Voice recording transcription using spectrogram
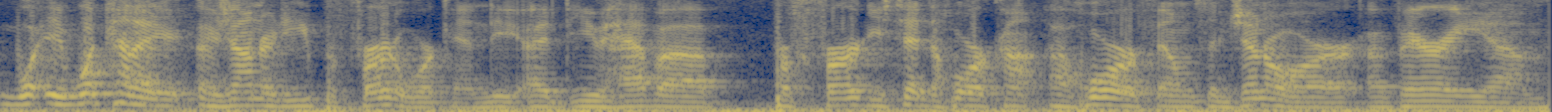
what what kind of genre do you prefer to work in? Do you, uh, do you have a preferred? You said the horror con- uh, horror films in general are, are very um,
